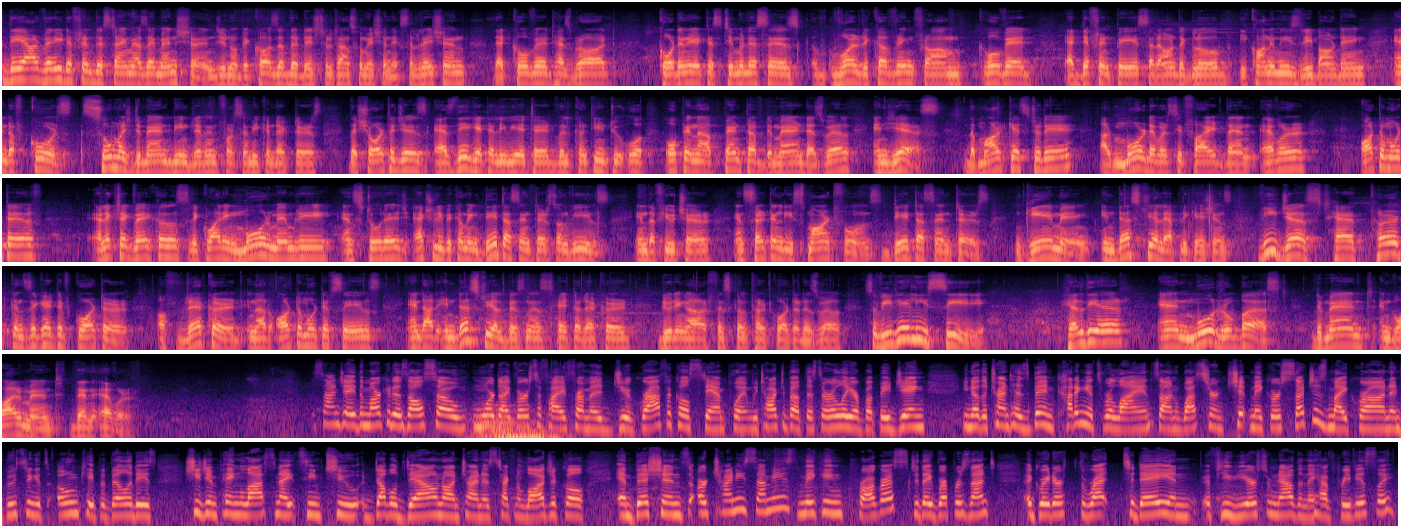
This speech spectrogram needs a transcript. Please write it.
they are very different this time, as I mentioned, you know, because of the digital transformation acceleration that COVID has brought, coordinated stimuluses, world recovering from COVID at different pace around the globe, economies rebounding, and of course, so much demand being driven for semiconductors. The shortages, as they get alleviated, will continue to open up pent-up demand as well. And yes, the markets today are more diversified than ever. Automotive, electric vehicles requiring more memory and storage, actually becoming data centers on wheels in the future, and certainly smartphones, data centers, gaming, industrial applications. We just had third consecutive quarter of record in our automotive sales, and our industrial business hit a record during our fiscal third quarter as well. So we really see healthier and more robust demand environment than ever. Sanjay, the market is also more diversified from a geographical standpoint. We talked about this earlier, but Beijing, you know, the trend has been cutting its reliance on Western chip makers such as Micron and boosting its own capabilities. Xi Jinping last night seemed to double down on China's technological ambitions. Are Chinese semis making progress? Do they represent a greater threat today and a few years from now than they have previously?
